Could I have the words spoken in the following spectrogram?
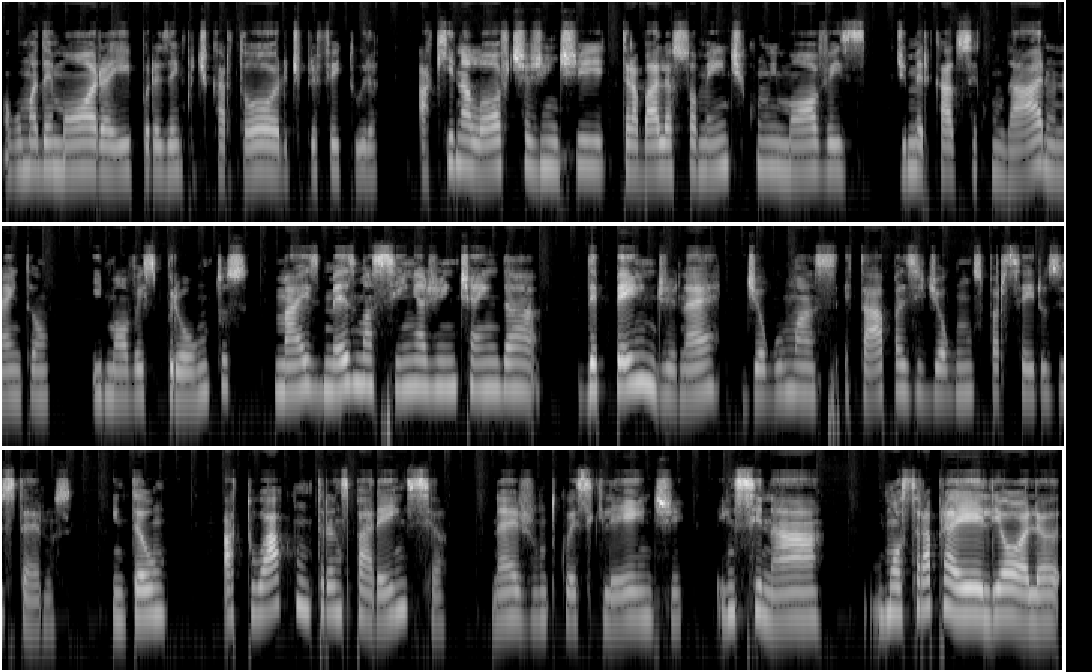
alguma demora aí, por exemplo, de cartório, de prefeitura. Aqui na Loft a gente trabalha somente com imóveis de mercado secundário, né? Então, imóveis prontos mas mesmo assim a gente ainda depende, né, de algumas etapas e de alguns parceiros externos. Então, atuar com transparência, né, junto com esse cliente, ensinar, mostrar para ele, olha,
